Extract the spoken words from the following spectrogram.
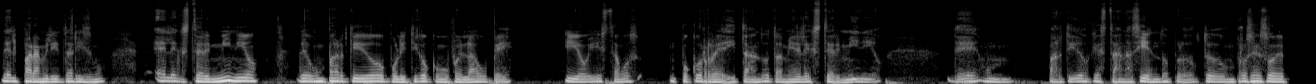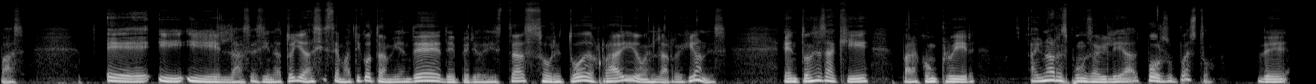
del paramilitarismo el exterminio de un partido político como fue la UP y hoy estamos un poco reeditando también el exterminio de un partido que están haciendo producto de un proceso de paz. Eh, y, el asesinato ya sistemático también de, periodistas, sobre todo de radio en las regiones. Entonces aquí, para concluir, hay una responsabilidad, por supuesto, de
